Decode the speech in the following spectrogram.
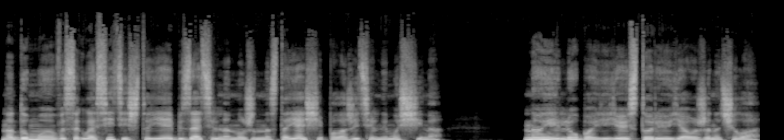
Но думаю, вы согласитесь, что ей обязательно нужен настоящий положительный мужчина. Ну и Люба, ее историю я уже начала.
